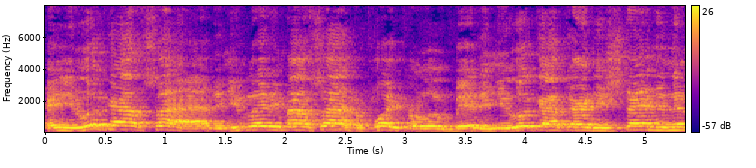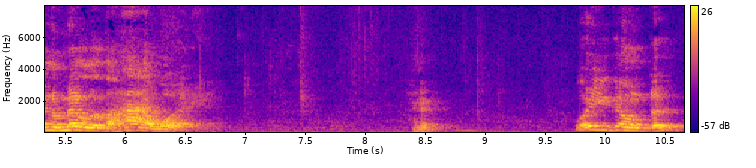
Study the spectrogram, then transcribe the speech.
and you look outside and you let him outside to play for a little bit and you look out there and he's standing in the middle of the highway? what are you going to do?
